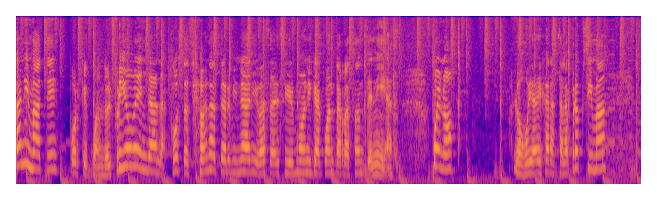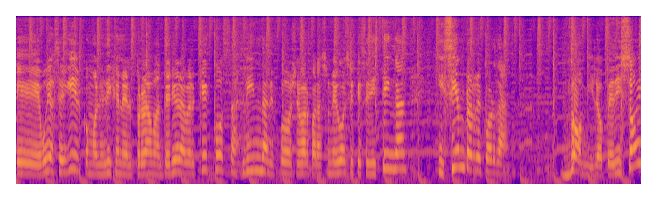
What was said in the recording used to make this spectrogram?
Anímate, porque cuando el frío venga, las cosas se van a terminar y vas a decir, Mónica, cuánta razón tenías. Bueno, los voy a dejar hasta la próxima. Eh, voy a seguir, como les dije en el programa anterior, a ver qué cosas lindas les puedo llevar para su negocio y que se distingan. Y siempre recordad, Domi, lo pedís hoy,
